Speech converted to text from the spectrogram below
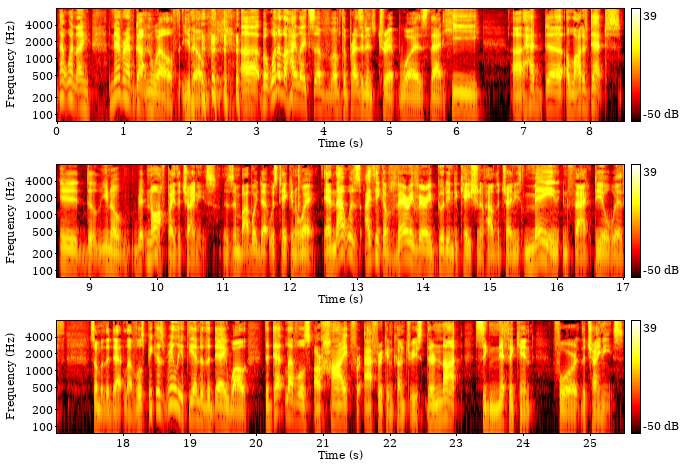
that one I never have gotten well, you know. uh, but one of the highlights of, of the president's trip was that he uh, had uh, a lot of debt, uh, you know, written off by the Chinese. The Zimbabwe debt was taken away, and that was, I think, a very, very good indication of how the Chinese may, in fact, deal with some of the debt levels because really at the end of the day while the debt levels are high for african countries they're not significant for the chinese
